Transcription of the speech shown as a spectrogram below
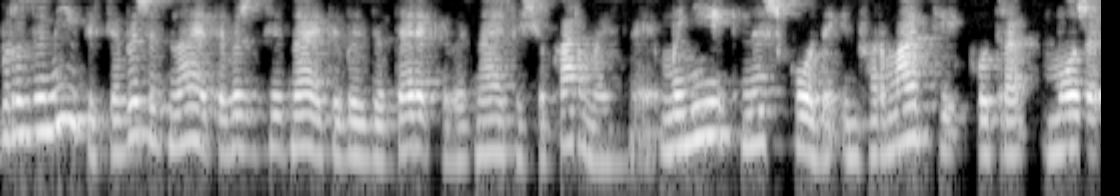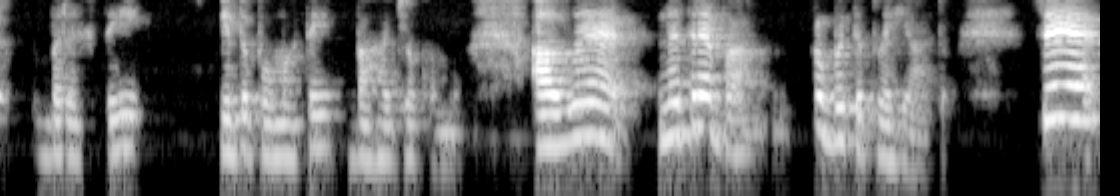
розумійтеся, ви ж знаєте, ви ж всі знаєте, ви езотерики, ви знаєте, що карма існує. Мені не шкода інформації, котра може берегти і допомогти багатьокому. Але не треба робити плагіату. Це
